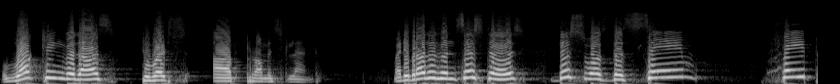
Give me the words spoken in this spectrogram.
walking with us towards our promised land. My dear brothers and sisters, this was the same faith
